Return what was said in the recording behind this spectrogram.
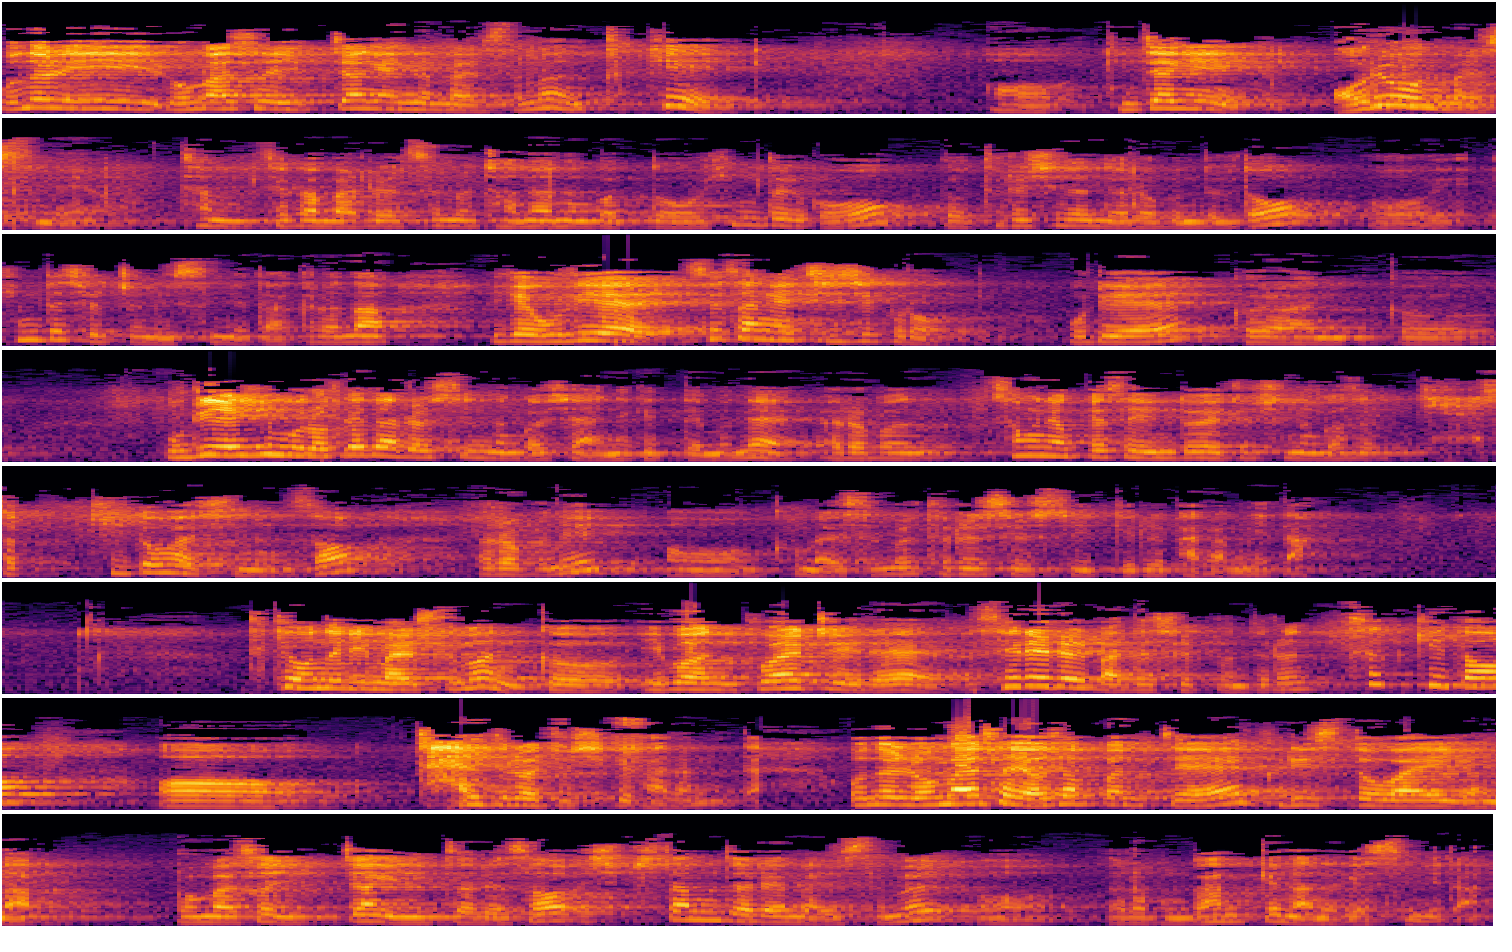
오늘 이 로마서 6장에 있는 말씀은 특히 어, 굉장히 어려운 말씀이에요. 참 제가 말씀을 전하는 것도 힘들고 또 들으시는 여러분들도 어, 힘드실 좀 있습니다. 그러나 이게 우리의 세상의 지식으로 우리의 그러한 그 우리의 힘으로 깨달을 수 있는 것이 아니기 때문에 여러분 성령께서 인도해 주시는 것을 계속 기도하시면서 여러분이 어, 그 말씀을 들으실 수 있기를 바랍니다. 특히 오늘 이 말씀은 그 이번 부활주일에 세례를 받으실 분들은 특히 더잘 어, 들어주시기 바랍니다. 오늘 로마서 여섯 번째 그리스도와의 연합 로마서 6장 1절에서 13절의 말씀을 어, 여러분과 함께 나누겠습니다.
